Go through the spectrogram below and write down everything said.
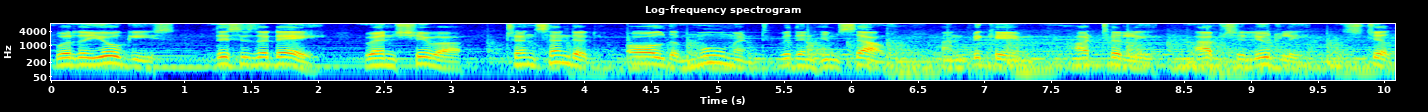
for the yogis, this is the day when Shiva transcended all the movement within himself and became utterly, absolutely still.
